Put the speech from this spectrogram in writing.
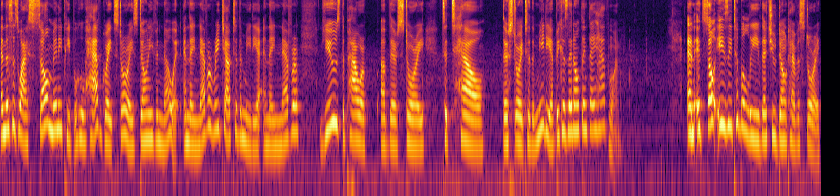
And this is why so many people who have great stories don't even know it. And they never reach out to the media and they never use the power of their story to tell their story to the media because they don't think they have one. And it's so easy to believe that you don't have a story,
